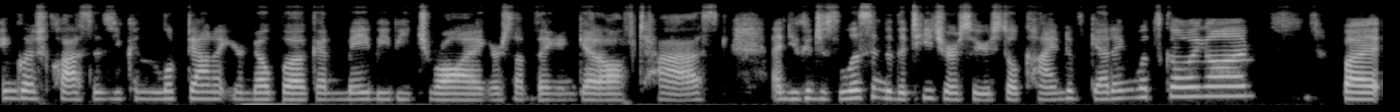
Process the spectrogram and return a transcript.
English classes you can look down at your notebook and maybe be drawing or something and get off task and you can just listen to the teacher so you're still kind of getting what's going on. But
